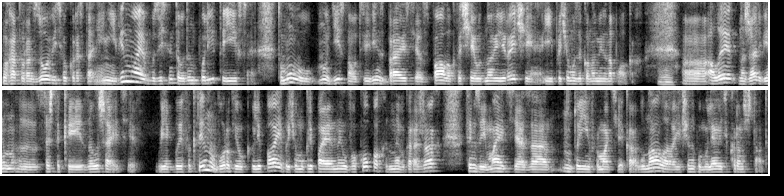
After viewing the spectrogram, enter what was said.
багаторазовість використання. Ні, він має здійснити один політ і все. Тому ну дійсно, от він збирається з палок та ще одної речі, і причому з економією на палках. Е, Але на жаль, він е, все ж таки залишається. Якби ефективним ворог його кліпає, причому кліпає не в окопах, не в гаражах. Цим займається за ну тої інформації, яка лунала, якщо не помиляюсь, Кронштадт.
